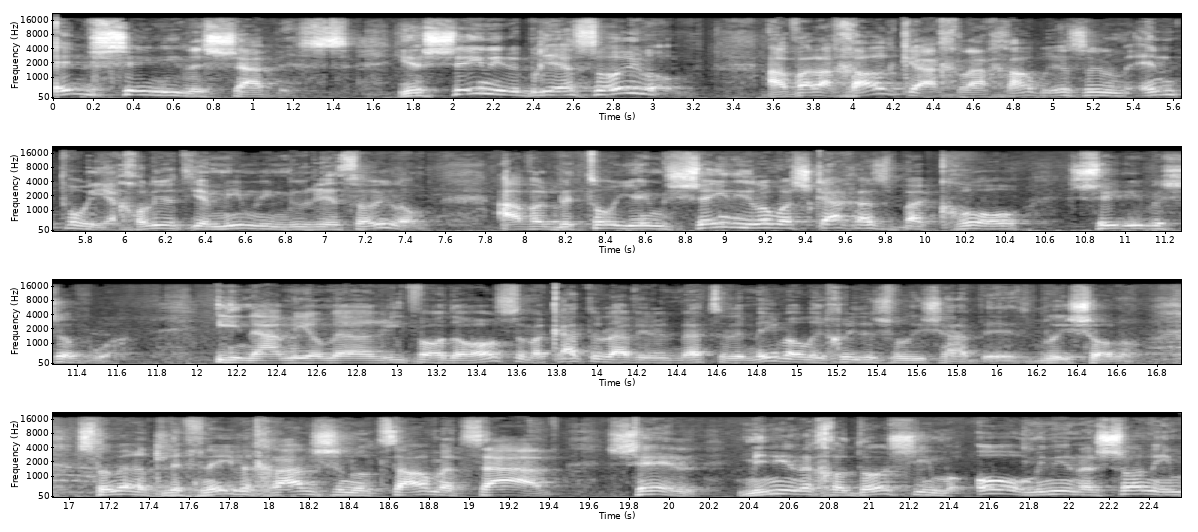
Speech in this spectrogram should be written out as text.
אין שני לשבס, יש שני לבריאס אוילום. אבל אחר כך, לאחר בריאס אוילום, אין פה, יכול להיות ימים לבריאס אוילום, אבל בתור יום שני לא משכח אז בקרו שני בשבוע. אינמי אומר הריט ועוד הרוסם, הכתוב להביא למצא למימר ליחידש ולשונו. זאת אומרת, לפני בכלל שנוצר מצב של מיניון החודשים או מיניון השונים,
